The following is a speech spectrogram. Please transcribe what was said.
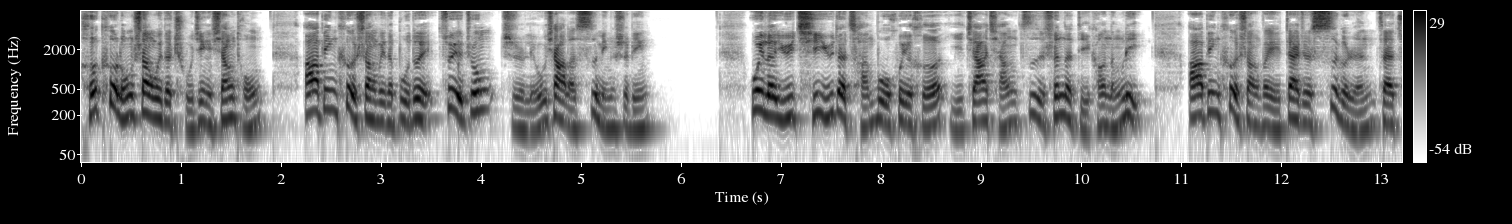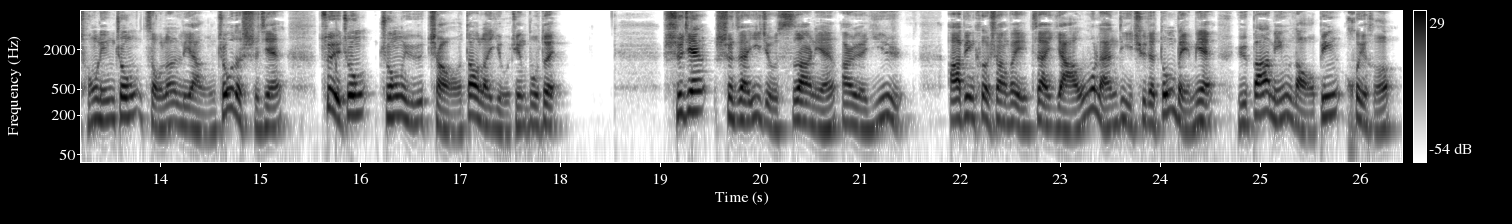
和克隆上尉的处境相同，阿宾克上尉的部队最终只留下了四名士兵。为了与其余的残部会合，以加强自身的抵抗能力，阿宾克上尉带着四个人在丛林中走了两周的时间，最终终于找到了友军部队。时间是在一九四二年二月一日，阿宾克上尉在雅乌兰地区的东北面与八名老兵会合。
